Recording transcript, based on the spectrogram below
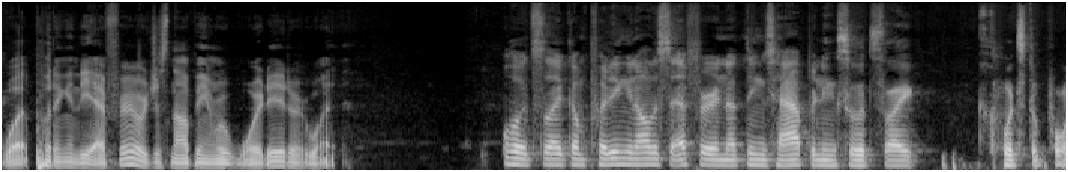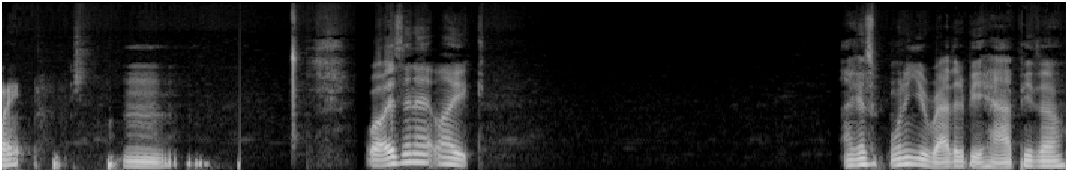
what putting in the effort, or just not being rewarded, or what? Well, it's like I'm putting in all this effort and nothing's happening. So it's like, what's the point? Hmm. Well, isn't it like? I guess wouldn't you rather be happy though?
